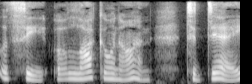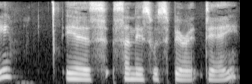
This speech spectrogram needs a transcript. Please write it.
let's see, a lot going on today is Sundays with Spirit Day.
